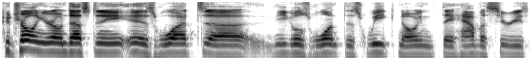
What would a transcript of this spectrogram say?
controlling your own destiny is what uh, the Eagles want this week, knowing that they have a series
